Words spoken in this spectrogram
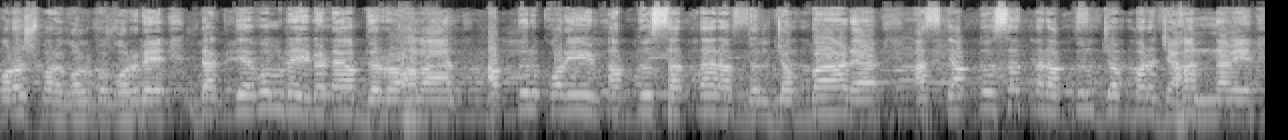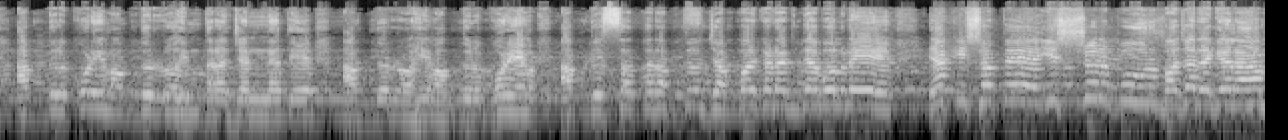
পরস্পর গল্প করবে। ডাক দিয়ে বলবে বেটা আব্দুর রহমান, আব্দুল করিম, আব্দুল সাত্তার, আব্দুল জব্বার, আজকে আব্দুল সাত্তার, আব্দুল জব্বার জাহান্নামে, আব্দুল করিম আব্দুল রহিম তারা জান্নাতে আব্দুল রহিম, আব্দুল করিম আব্দুল সাত্তার, আব্দুল জব্বার কে ডাক দিয়ে বলবে, একই সাথে ঈশ্বরপুর বাজারে গেলাম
